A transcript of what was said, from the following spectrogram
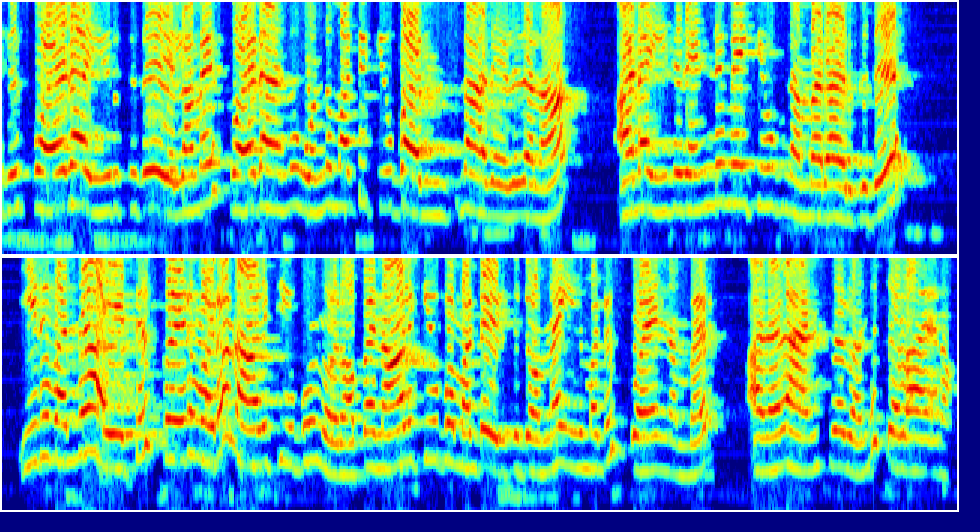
இது ஸ்கொயர்டா இருக்குது. எல்லாமே ஸ்கொயர்டா இருந்து ஒண்ணு மட்டும் கியூபா இருந்துச்சுன்னா அதை எழுதலாம். ஆனா இது ரெண்டுமே கியூப் நம்பரா இருக்குது. இது வந்து எட்டு ஸ்கொயரும் வரும் நாலு கியூபும் வரும். அப்ப நாலு கியூபை மட்டும் எடுத்துட்டோம்னா இது மட்டும் ஸ்கொயர் நம்பர் அதனால ஆன்சர் வந்து தொள்ளாயிரம்.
